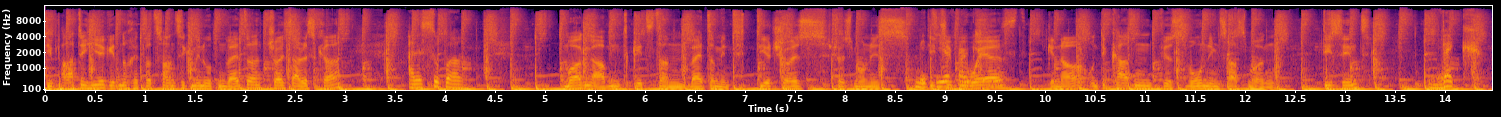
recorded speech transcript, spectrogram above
Die Party hier geht noch etwa 20 Minuten weiter. Joyce, alles klar? Alles super. Morgen Abend geht's dann weiter mit dir, Joyce. Joyce Moniz, Mit DJ Beware. Genau. Und die Karten fürs Wohnen im Sass morgen. Die sind Weg.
